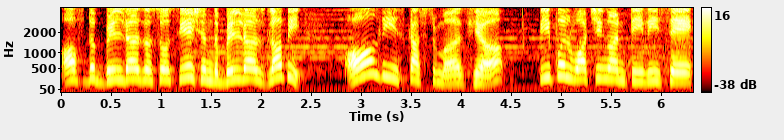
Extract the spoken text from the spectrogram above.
of the Builders Association, the Builders Lobby. All these customers here, people watching on TV say,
